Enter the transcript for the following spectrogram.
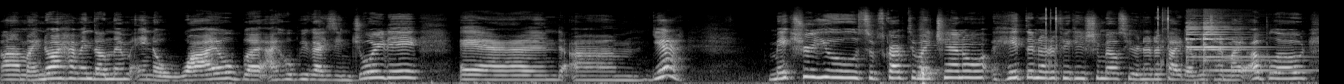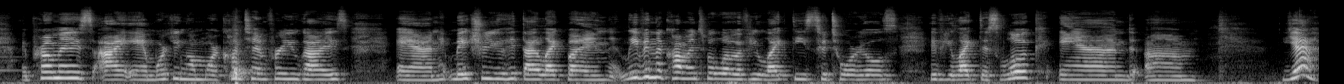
Um, I know I haven't done them in a while, but I hope you guys enjoyed it. And um, yeah Make sure you subscribe to my channel, hit the notification bell so you're notified every time I upload. I promise I am working on more content for you guys. And make sure you hit that like button. Leave in the comments below if you like these tutorials, if you like this look. And um, yeah,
